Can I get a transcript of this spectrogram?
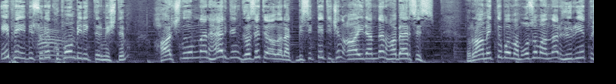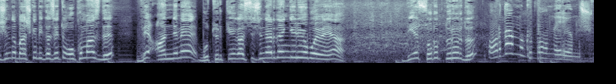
Epey bir süre kupon biriktirmiştim. Harçlığımdan her gün gazete alarak bisiklet için ailemden habersiz. Rahmetli babam o zamanlar hürriyet dışında başka bir gazete okumazdı. Ve anneme bu Türkiye gazetesi nereden geliyor bu eve ya? Diye sorup dururdu. Oradan mı kupon veriyormuş?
